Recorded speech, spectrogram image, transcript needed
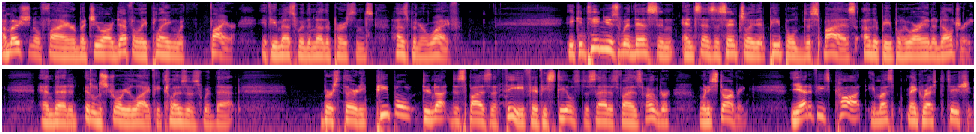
emotional fire, but you are definitely playing with fire if you mess with another person's husband or wife. He continues with this and, and says essentially that people despise other people who are in adultery and that it, it'll destroy your life. He closes with that. Verse 30 People do not despise a thief if he steals to satisfy his hunger when he's starving. Yet if he's caught, he must make restitution.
